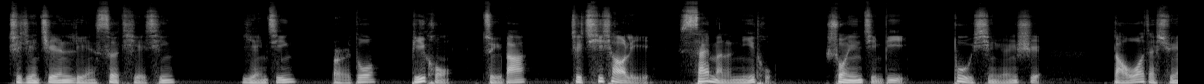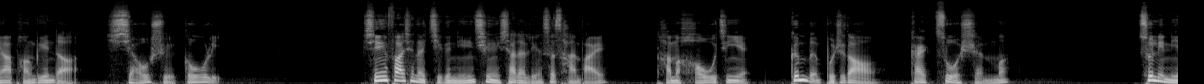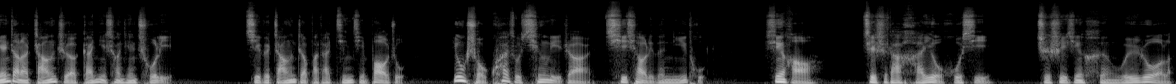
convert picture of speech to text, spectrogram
只见这人脸色铁青，眼睛、耳朵、鼻孔、嘴巴这七窍里塞满了泥土，双眼紧闭，不省人事，倒卧在悬崖旁边的小水沟里。先发现的几个年轻人吓得脸色惨白。他们毫无经验，根本不知道该做什么。村里年长的长者赶紧上前处理，几个长者把他紧紧抱住，用手快速清理着七窍里的泥土。幸好这时他还有呼吸，只是已经很微弱了。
